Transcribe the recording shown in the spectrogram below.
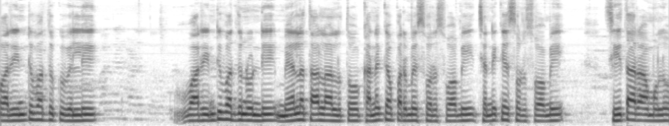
వారి ఇంటి వద్దకు వెళ్ళి వారి ఇంటి వద్ద నుండి మేళతాళాలతో కనక పరమేశ్వర స్వామి చెన్నకేశ్వర స్వామి సీతారాములు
